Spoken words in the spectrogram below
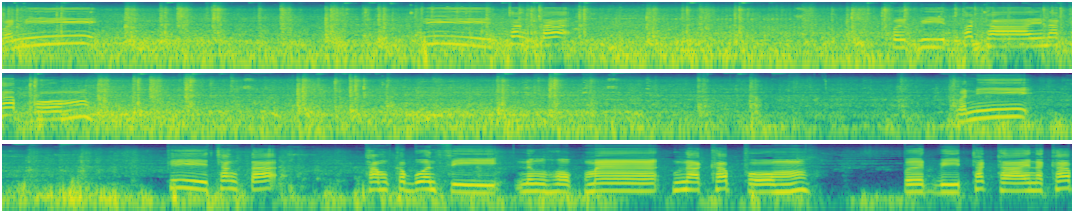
วันนี้ ที่ช่างตะ เปิดวีดทักทายนะครับผม วันนี้พี่ช่างตะทำขบวน 416 มานะครับผม เปิดบีดทักทายนะครับ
